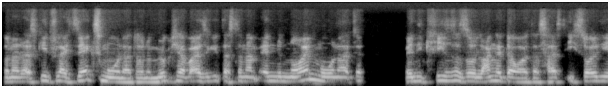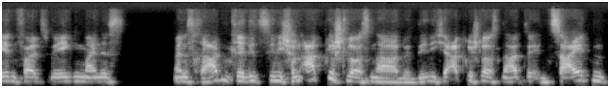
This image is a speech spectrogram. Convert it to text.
sondern das geht vielleicht sechs Monate und möglicherweise geht das dann am Ende neun Monate, wenn die Krise so lange dauert. Das heißt, ich soll jedenfalls wegen meines meines Ratenkredits, den ich schon abgeschlossen habe, den ich ja abgeschlossen hatte in Zeiten,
